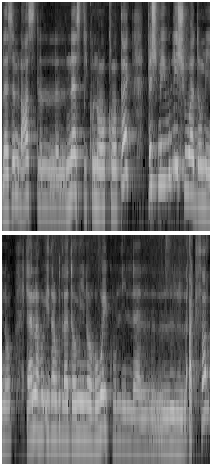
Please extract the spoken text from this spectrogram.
لازم العصر الناس اللي يكونوا اون كونتاكت باش ما يوليش هو dominant. لأنه إذا ولا dominant هو يكون الأكثر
